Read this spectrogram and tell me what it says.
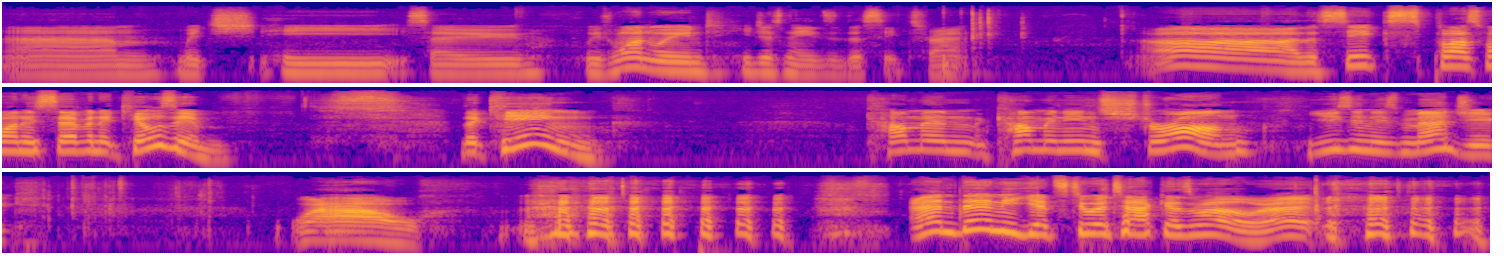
Um, which he, so with one wound, he just needs the six, right? Ah, oh, the six plus one is seven, it kills him. The king coming coming in strong, using his magic. Wow. and then he gets to attack as well, right?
